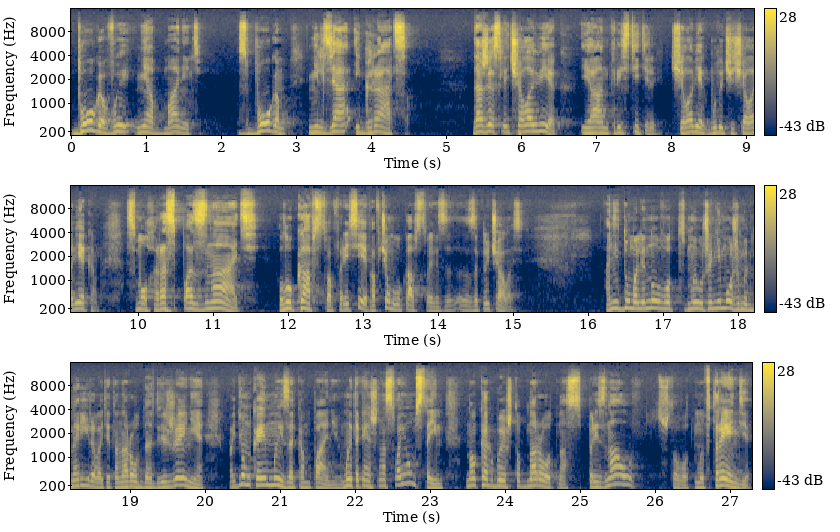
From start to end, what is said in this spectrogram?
Бога вы не обманете. С Богом нельзя играться. Даже если человек, Иоанн Креститель, человек, будучи человеком, смог распознать лукавство фарисеев, а в чем лукавство их заключалось? Они думали, ну вот мы уже не можем игнорировать это народное движение, пойдем-ка и мы за компанию. Мы-то, конечно, на своем стоим, но как бы, чтобы народ нас признал, что вот мы в тренде,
